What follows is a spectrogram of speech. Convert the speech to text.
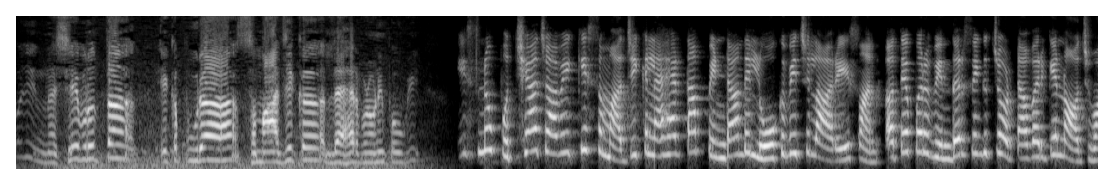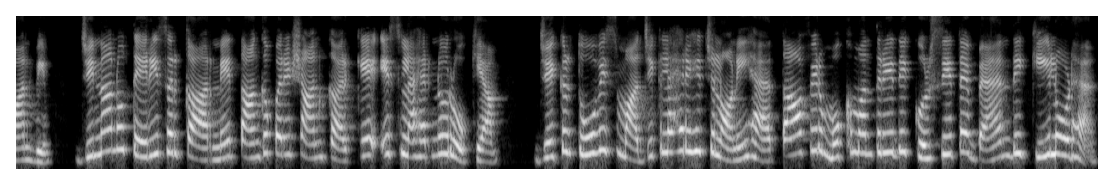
ਜੀ ਨਸ਼ੇ ਵਿਰੁੱਧ ਤਾਂ ਇੱਕ ਪੂਰਾ ਸਮਾਜਿਕ ਲਹਿਰ ਬਣਾਉਣੀ ਪਊਗੀ। ਇਸ ਨੂੰ ਪੁੱਛਿਆ ਜਾਵੇ ਕਿ ਸਮਾਜਿਕ ਲਹਿਰ ਤਾਂ ਪਿੰਡਾਂ ਦੇ ਲੋਕ ਵੀ ਚਲਾ ਰਹੇ ਸਨ ਅਤੇ ਪਰਵਿੰਦਰ ਸਿੰਘ ਝੋਟਾ ਵਰਗੇ ਨੌਜਵਾਨ ਵੀ ਜਿਨ੍ਹਾਂ ਨੂੰ ਤੇਰੀ ਸਰਕਾਰ ਨੇ ਤੰਗ ਪਰੇਸ਼ਾਨ ਕਰਕੇ ਇਸ ਲਹਿਰ ਨੂੰ ਰੋਕਿਆ। ਜੇਕਰ ਤੂੰ ਵੀ ਸਮਾਜਿਕ ਲਹਿਰ ਹੀ ਚਲਾਉਣੀ ਹੈ, ਤਾਂ ਫਿਰ ਮੁੱਖ ਮੰਤਰੀ ਦੀ ਕੁਰਸੀ ਤੇ ਬਹਿਣ ਦੀ ਕੀ ਲੋੜ ਹੈ?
